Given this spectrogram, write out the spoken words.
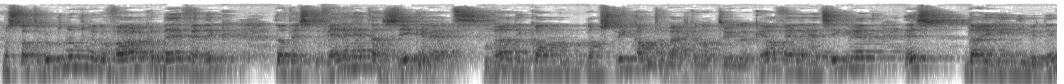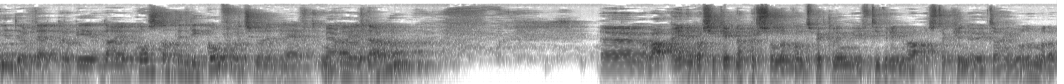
Maar staat er ook nog een gevaarlijke bij, vind ik. Dat is veiligheid en zekerheid. Ja, die kan langs twee kanten werken natuurlijk. Ja, veiligheid, zekerheid is dat je geen nieuwe dingen durft uitproberen. Dat je constant in die comfortzone blijft. Hoe Ja. ga je daar nu? Ehm, wel, eigenlijk als je kijkt naar persoonlijke ontwikkeling, heeft iedereen wel een stukje een uitdaging nodig, maar dat,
